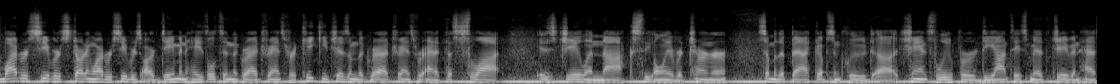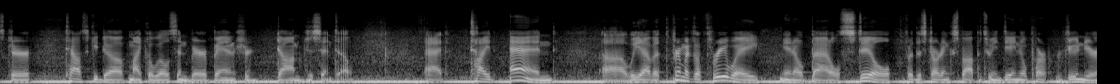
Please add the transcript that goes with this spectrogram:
wide receivers, starting wide receivers are Damon Hazelton, the grad transfer, Keke Chism, the grad transfer, and at the slot is Jalen Knox, the only returner. Some of the backups include uh, Chance Luper, Deontay Smith, Javen Hester, Tauskie Dove, Michael Wilson, Barrett Bannister, Dom Gicinto. At tight end, uh, we have a pretty much a three-way, you know, battle still for the starting spot between Daniel Parker Jr.,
